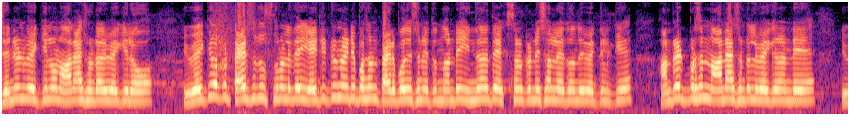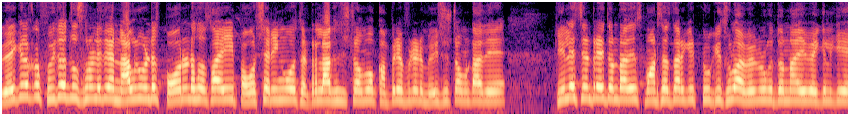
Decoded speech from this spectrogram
Genuine vehicle non accidental vehicle ఈ వెహికల్ ఒక టైర్స్ చూసుకున్నట్లయితే eighty to ninety percent tyre position అవుతుందండి. ఇంజన్ అయితే ఎక్స్టర్నల్ కండిషన్ అవుతుంది వెహికల్కి hundred percent non accidental vehicle అండి. ఈ వెహికల్ యొక్క ఫ్యూచర్ చూసుకున్నట్లయితే నాలుగు విండోస్ పవర్ విండోస్ వస్తాయి. Power sharing central lock system company fitted music system ఉంటుంది. కీలెస్ సెంటర్ అయితే ఉంటుంది. స్మార్ట్ సెన్సార్కి టూ కీస్ కూడా అవైలబుల్ ఉన్నాయి ఈ వెహికల్కి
